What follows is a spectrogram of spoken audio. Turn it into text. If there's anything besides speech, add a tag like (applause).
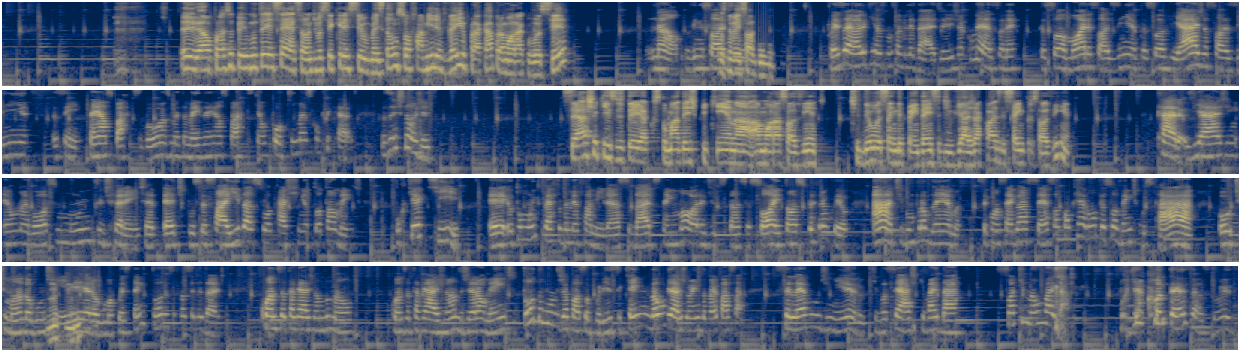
A próxima pergunta é essa, onde você cresceu, mas então sua família veio para cá para morar com você? Não, vim sozinha. Você veio sozinha? Pois é, olha que responsabilidade. Aí já começa, né? A pessoa mora sozinha, a pessoa viaja sozinha. Assim, tem as partes boas, mas também tem as partes que é um pouquinho mais complicado. Mas a gente dá um jeito. Você acha que isso de ter acostumado desde pequena a morar sozinha te deu essa independência de viajar quase sempre sozinha? Cara, viagem é um negócio muito diferente. É, é tipo você sair da sua caixinha totalmente. Porque aqui é, eu tô muito perto da minha família. As cidades têm uma hora de distância só, então é super tranquilo. Ah, tive um problema. Você consegue o acesso a qualquer uma pessoa vem te buscar ou te manda algum uhum. dinheiro, alguma coisa. Tem toda essa facilidade. Quando você tá viajando, não. Quando você tá viajando, geralmente, todo mundo já passou por isso e quem não viajou ainda vai passar. Você leva um dinheiro que você acha que vai dar, só que não vai dar. Porque (laughs) acontecem as coisas.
